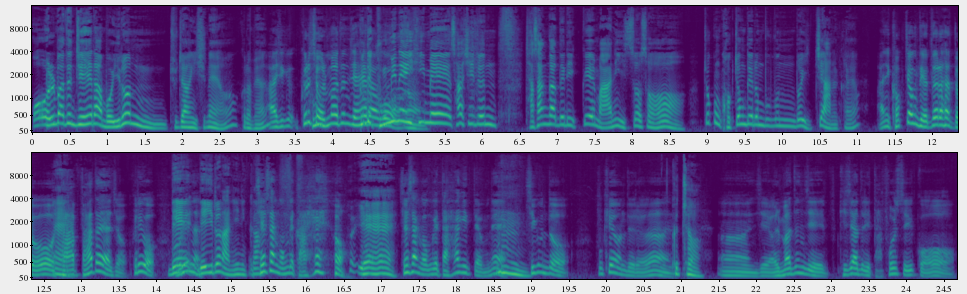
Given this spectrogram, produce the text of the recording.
어, 얼마든지 해라 뭐 이런 주장이시네요. 그러면. 아 지금 그렇죠 국- 얼마든지 근데 해라고. 어. 국민의힘에 사실은 자산가들이 꽤 많이 있어서 조금 걱정되는 부분도 있지 않을까요? 아니 걱정되더라도 네. 다 받아야죠. 그리고 내, 우리는 내일은 아니니까. 재산 공개 다 해요. 예. 재산 공개 다 하기 때문에 음. 지금도 국회의원들은 그쵸. 어 이제 얼마든지 기자들이 다 볼 수 있고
